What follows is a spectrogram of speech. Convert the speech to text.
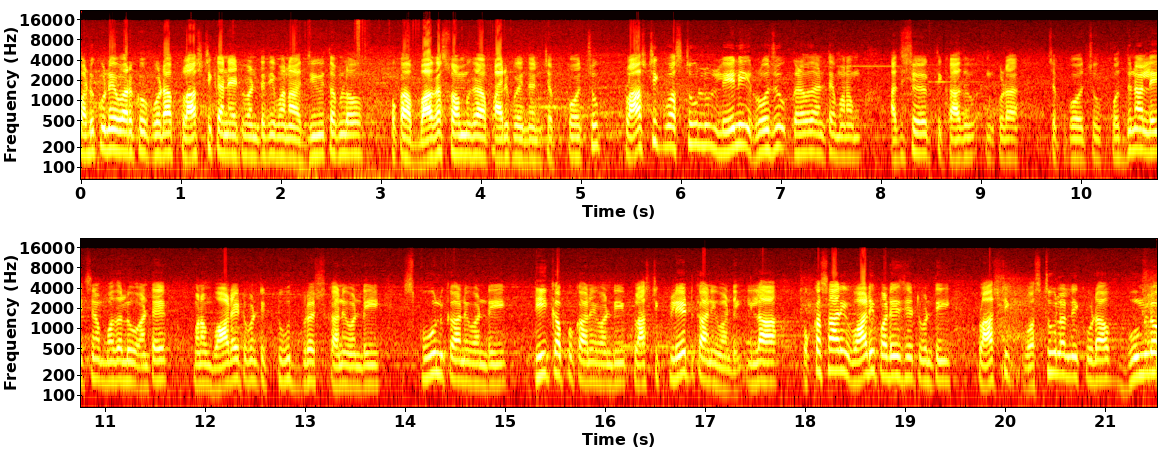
పడుకునే వరకు కూడా ప్లాస్టిక్ అనేటువంటిది మన జీవితంలో ఒక భాగస్వామిగా పారిపోయిందని చెప్పుకోవచ్చు. ప్లాస్టిక్ వస్తువులు లేని రోజు గడవదంటే మనం అతిశయోక్తి కాదు అని కూడా చెప్పుకోవచ్చు. పొద్దున లేచిన మొదలు అంటే మనం వాడేటువంటి టూత్ బ్రష్ కానివ్వండి స్పూన్ కానివ్వండి టీ కప్పు కానివ్వండి ప్లాస్టిక్ ప్లేట్ కానివ్వండి ఇలా ఒక్కసారి వాడి పడేసేటువంటి ప్లాస్టిక్ వస్తువులన్నీ కూడా భూమిలో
